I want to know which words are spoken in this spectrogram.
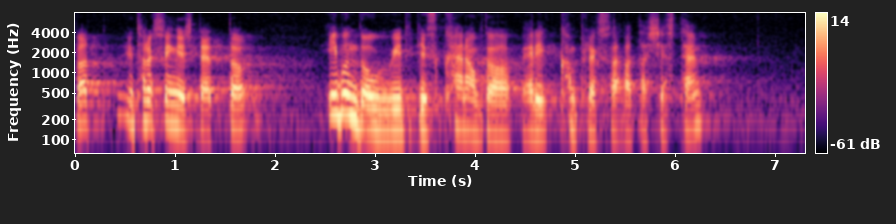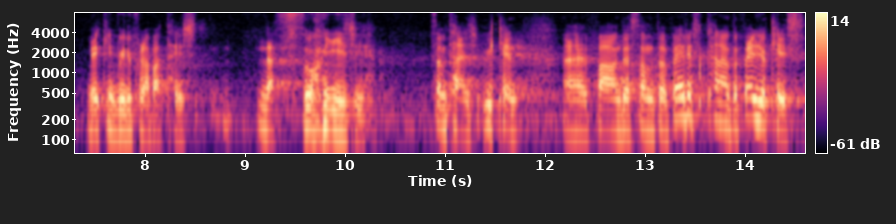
But interesting is that the even though with this kind of the very complex avatar system, making beautiful avatar is not so easy. Sometimes we can uh, find some of the various kind of the failure case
